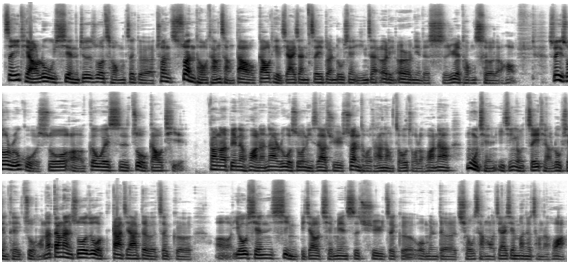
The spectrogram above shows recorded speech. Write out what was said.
这一条路线就是说，从这个蒜蒜头糖厂到高铁加一站这一段路线，已经在二零二二年的十月通车了哈。所以说，如果说呃各位是坐高铁到那边的话呢，那如果说你是要去蒜头糖厂走走的话，那目前已经有这一条路线可以做哈。那当然说，如果大家的这个呃优先性比较前面是去这个我们的球场哦，嘉义县棒球场的话，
